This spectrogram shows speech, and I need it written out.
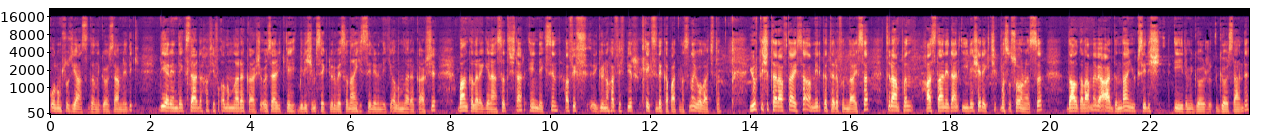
olumsuz yansıdığını gözlemledik. Diğer endekslerde hafif alımlara karşı özellikle bilişim sektörü ve sanayi hisselerindeki alımlara karşı bankalara gelen satışlar endeksin hafif günü hafif bir ekside kapatmasına yol açtı. Yurt dışı taraftaysa Amerika tarafındaysa Trump'ın hastaneden iyileşerek çıkması sonrası dalgalanma ve ardından yükseliş eğilimi gör, gözlendi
